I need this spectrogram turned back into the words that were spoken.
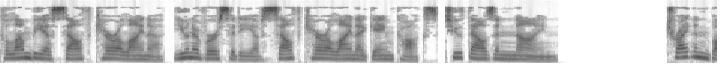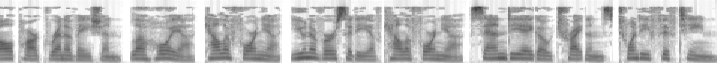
Columbia, South Carolina, University of South Carolina Gamecocks 2009. Triton Ballpark renovation, La Jolla, California, University of California, San Diego Tritons 2015.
